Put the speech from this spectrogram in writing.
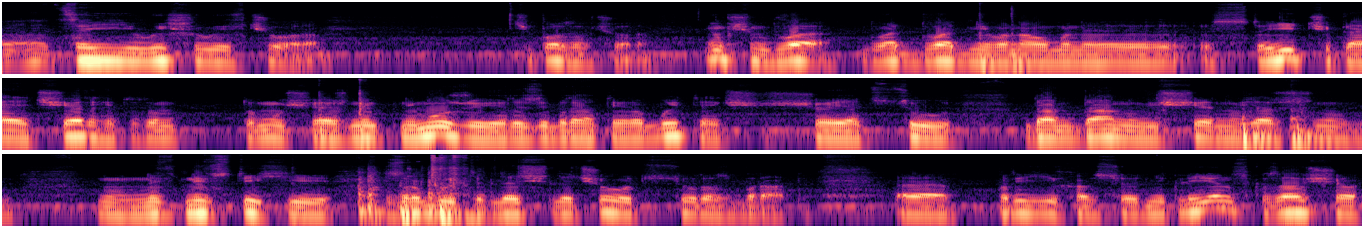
Е, Це її лишили вчора. Чи позавчора. Ну, в общем, два, два, два дні вона у мене стоїть, чекає черги, тому що я ж не, не можу її розібрати і робити, якщо я цю дан, дану ще, ну я ж ну, ну, не, не встиг її зробити. Для, для чого цю розбирати? Е, приїхав сьогодні клієнт, сказав, що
